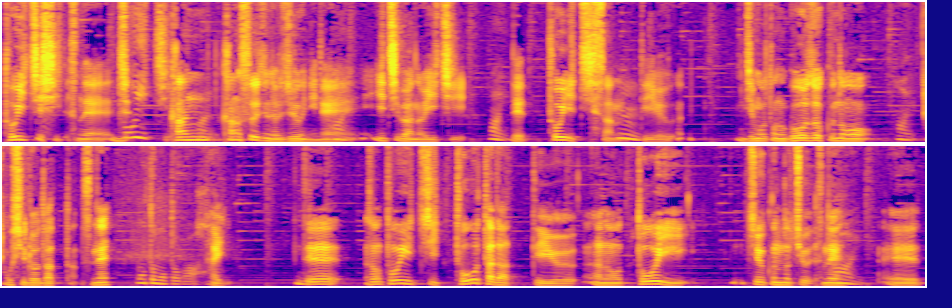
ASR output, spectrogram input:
戸市市ですね。関関数字の10にね、市場の市、で戸市さんっていう、地元の豪族のお城だったんですね。もともとが。はい。でその戸市東忠っていうあの遠い中君の中ですね、はい、えー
